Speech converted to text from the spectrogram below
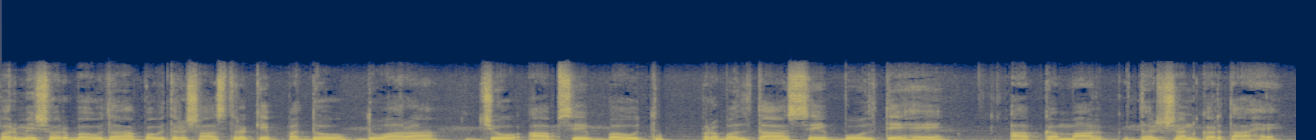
परमेश्वर बहुधा पवित्र शास्त्र के पदों द्वारा जो आपसे बहुत प्रबलता से बोलते हैं, आपका मार्गदर्शन करता है।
